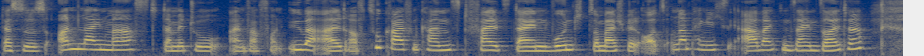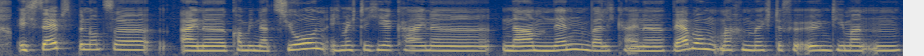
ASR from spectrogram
dass du es online machst, damit du einfach von überall drauf zugreifen kannst, falls dein Wunsch zum Beispiel ortsunabhängig arbeiten sein sollte. Ich selbst benutze eine Kombination. Ich möchte hier keine Namen nennen, weil ich keine Werbung machen möchte für irgendjemanden.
